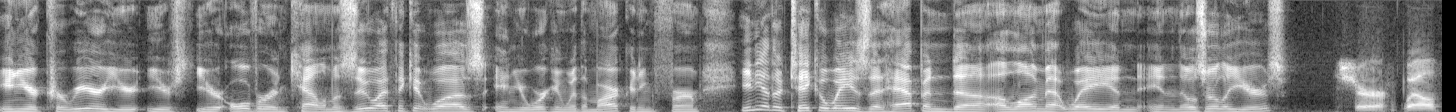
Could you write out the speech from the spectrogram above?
in your career, you're, you're you're over in Kalamazoo, I think it was, and you're working with a marketing firm. Any other takeaways that happened uh, along that way in in those early years? Sure. Well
